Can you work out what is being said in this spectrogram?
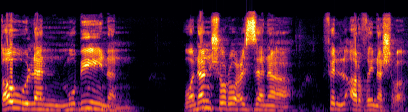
قولا مبينا وننشر عزنا في الأرض نشرا.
